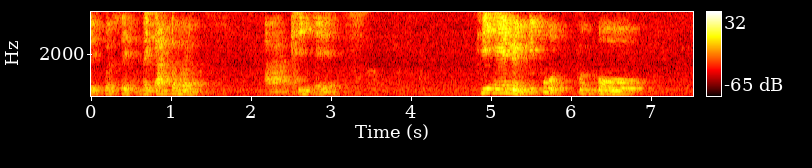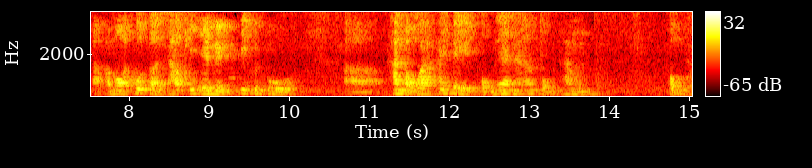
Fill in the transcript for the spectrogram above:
70%ในการประเมิน PA PA หนึ่งที่พูดคุณครูอมรพูดตอนเช้า PA หนึ่งที่คุณครูท่านบอกว่าให้ไปผมเนี่ยนะ ผมทำ ผมท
